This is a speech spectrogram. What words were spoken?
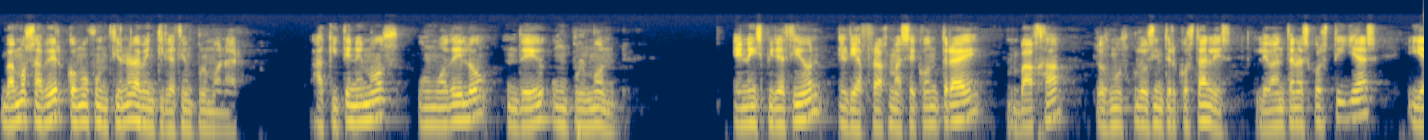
vamos a ver cómo funciona la ventilación pulmonar. Aquí tenemos un modelo de un pulmón. En la inspiración, el diafragma se contrae, baja, los músculos intercostales levantan las costillas y,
